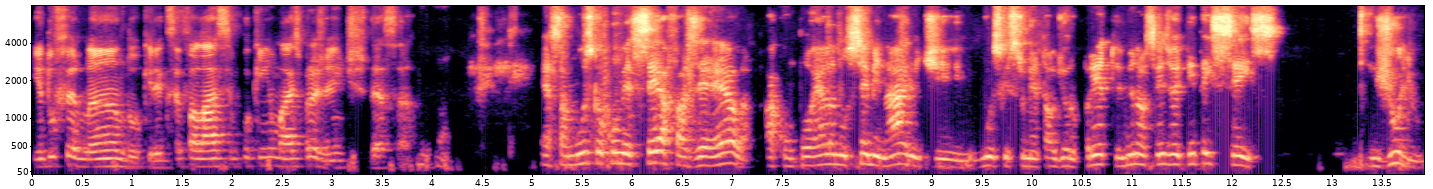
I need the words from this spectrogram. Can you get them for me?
e do Fernando. Queria que você falasse um pouquinho mais para gente dessa. Essa música eu comecei a fazer ela, a compor ela no seminário de música instrumental de Ouro Preto em 1986, em julho.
